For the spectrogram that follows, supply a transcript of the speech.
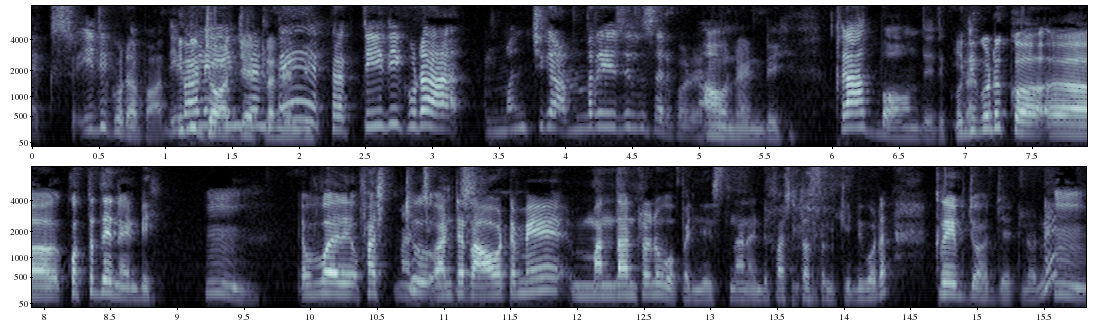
నెక్స్ట్. ఇది కూడా బాగుంది. ప్రతిదీ కూడా మంచిగా అందరి ఏజ్లకి సరిపడే అవునండి. క్లాత్ బాగుంది ఇది ఇది కూడా కొత్తదేనండి. ఎవరి ఫస్ట్ అంటే రావటమే మన దాంట్లోనే ఓపెన్ చేస్తున్నానండి ఫస్ట్ అసలుకి ఇది కూడా క్రేప్ జార్జెట్లోనే ఉమ్.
